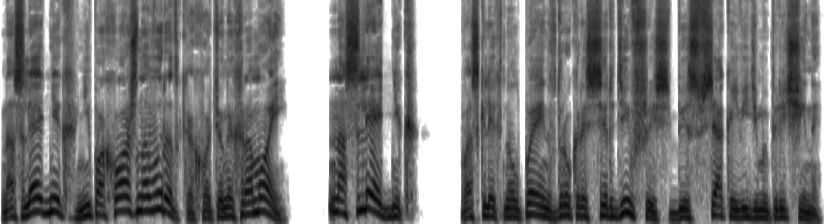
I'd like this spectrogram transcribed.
«Наследник не похож на выродка, хоть он и хромой». «Наследник!» — воскликнул Пейн, вдруг рассердившись, без всякой видимой причины.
